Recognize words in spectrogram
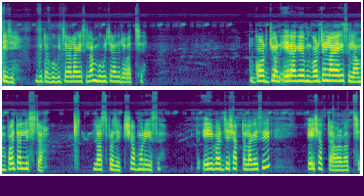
এই যে দুটা ভুবির চারা লাগাইছিলাম, ভুবির চারা দুটা পাচ্ছে গর্জন, এর আগে গর্জন লাগাই গেছিলাম, পঁয়তাল্লিশটা। লস প্রজেক্ট সব মরে গেছে। তো এইবার যে সারটা লাগাইছি, এই সারটা আবার বাচ্ছে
